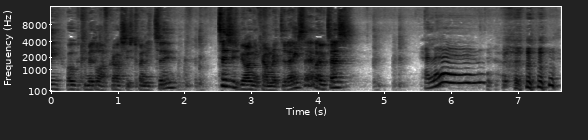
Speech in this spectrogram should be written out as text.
Everybody, welcome to Midlife Crisis 22. Tez is behind the camera today, say hello Tez. Hello.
